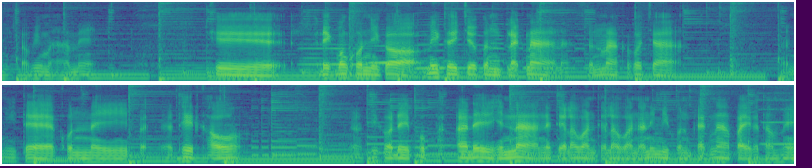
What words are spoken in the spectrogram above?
นี่ก็วิ่งมาหาแม่ คือเด็กบางคนนี่ก็ไม่เคยเจอคนแปลกหน้านะส่วนมากเขาก็จะมีแต่คนในประเทศเขา ที่เขาได้พบได้เห็นหน้าในแต่ละวันแต่ละวันอันนี้มีคนแปลกหน้าไปก็ทำให้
